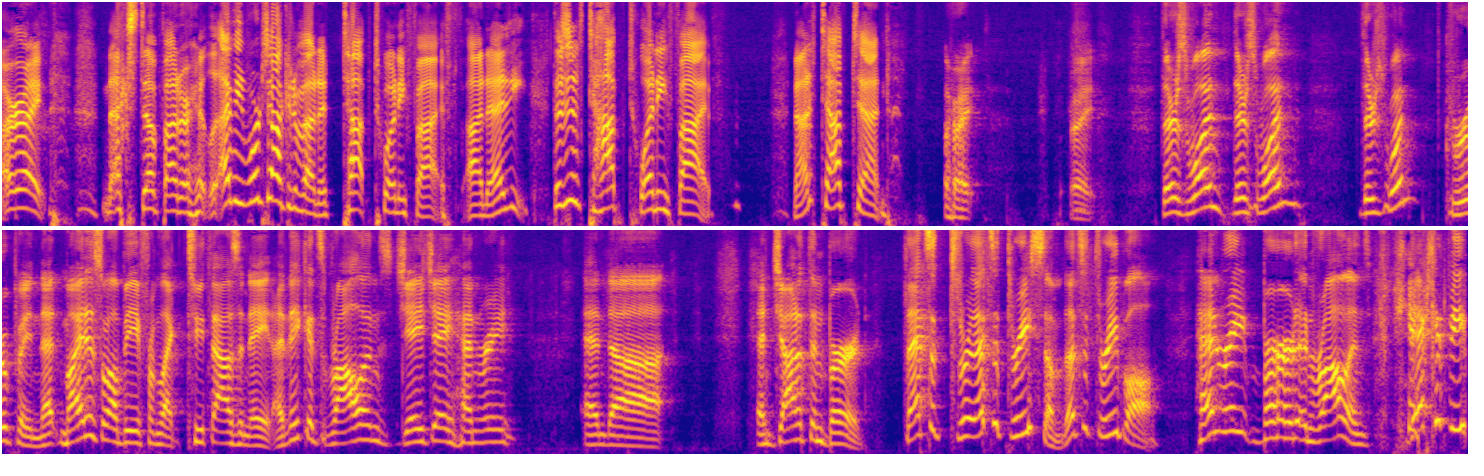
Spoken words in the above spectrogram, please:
All right. Next up on our hit list. I mean, we're talking about a top 25 on any. This is a top 25, not a top 10. All right. Right. There's one, there's one, there's one grouping that might as well be from like 2008. I think it's Rollins, JJ Henry, and, uh, and Jonathan Byrd. That's a thr that's a threesome. That's a three ball. Henry, Byrd, and Rollins. That could be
